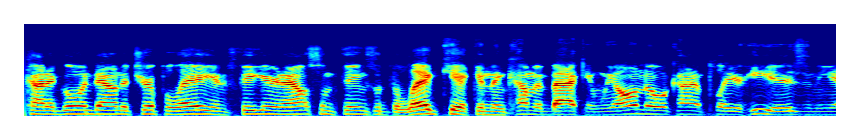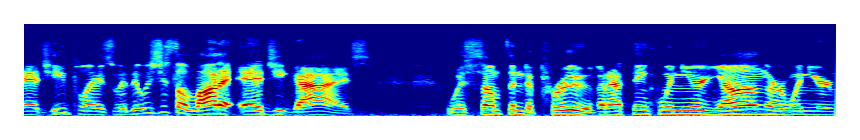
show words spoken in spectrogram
kind of going down to AAA and figuring out some things with the leg kick and then coming back. And we all know what kind of player he is and the edge he plays with. It was just a lot of edgy guys with something to prove. And I think when you're young or when you're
